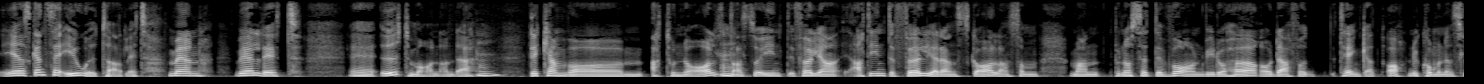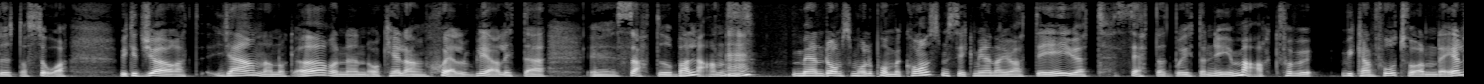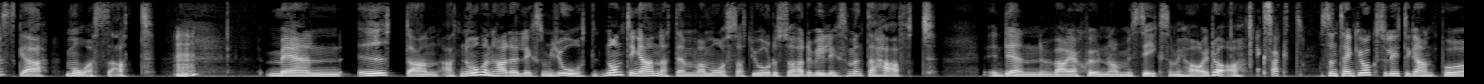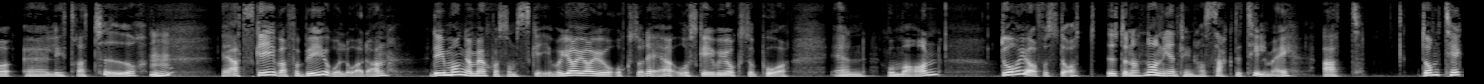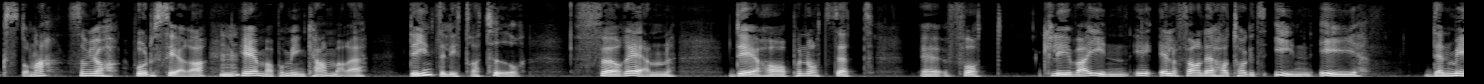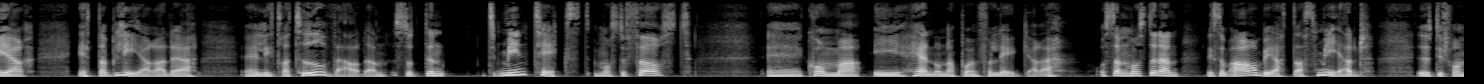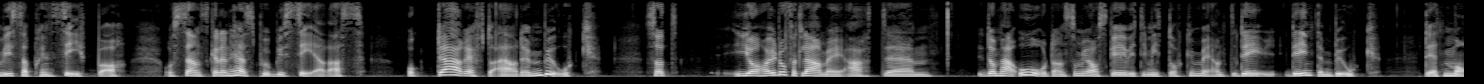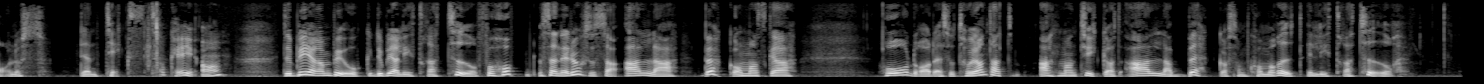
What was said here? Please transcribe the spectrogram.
jag ska inte säga outhärdligt, men väldigt eh, utmanande. Det kan vara um, atonalt, alltså inte följa, att inte följa den skalan som man på något sätt är van vid att höra och därför tänker att ah, nu kommer den sluta så. Vilket gör att hjärnan och öronen och hela en själv blir lite eh, satt ur balans. Men de som håller på med konstmusik menar ju att det är ju ett sätt att bryta ny mark. För vi, vi kan fortfarande älska Mozart. Men utan att någon hade liksom gjort någonting annat än vad Mozart gjorde så hade vi liksom inte haft den variationen av musik som vi har idag. Exakt. Och sen tänker jag också lite grann på eh, litteratur. Eh, Att skriva för byrålådan. Det är många människor som skriver, jag gör ju också det och skriver ju också på en roman. Då har jag förstått, utan att någon egentligen har sagt det till mig, att de texterna som jag producerar hemma på min kammare, det är inte litteratur förrän det har på något sätt eh, fått kliva in, i, eller förrän det har tagits in i den mer etablerade eh, litteraturvärlden. Så den, min text måste först eh, komma i händerna på en förläggare. Och sen måste den liksom arbetas med utifrån vissa principer. Och sen ska den helst publiceras. Och därefter är det en bok. Så att jag har ju då fått lära mig att eh, de här orden som jag har skrivit i mitt dokument, det, det är inte en bok. Det är ett manus. Det är en text. Okej, ja. Det blir en bok, det blir litteratur. Förhopp Sen är det också så, alla böcker, om man ska hårdra det, så tror jag inte att, att man tycker att alla böcker som kommer ut är litteratur.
